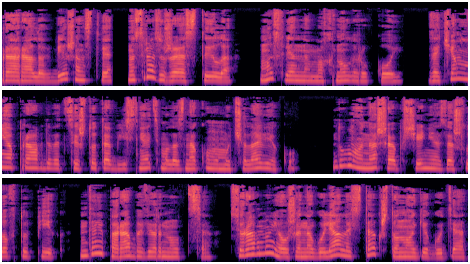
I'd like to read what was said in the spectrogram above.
проорала в бешенстве, но сразу же остыла, мысленно махнула рукой. Зачем мне оправдываться и что-то объяснять малознакомому человеку? Думаю, наше общение зашло в тупик, да и пора бы вернуться. Все равно я уже нагулялась так, что ноги гудят.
